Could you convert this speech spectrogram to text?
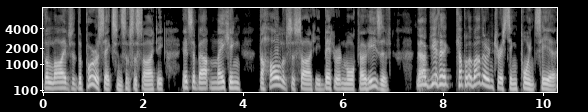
the lives of the poorer sections of society, it's about making the whole of society better and more cohesive. Now, get a couple of other interesting points here.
